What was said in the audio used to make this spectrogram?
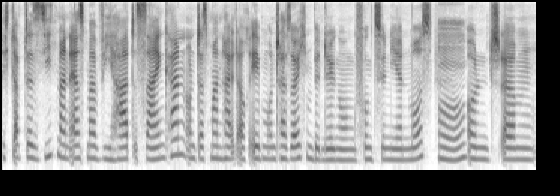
ich glaube, da sieht man erstmal, wie hart es sein kann und dass man halt auch eben unter solchen Bedingungen funktionieren muss. Mhm. Und ähm,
